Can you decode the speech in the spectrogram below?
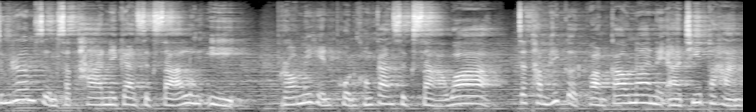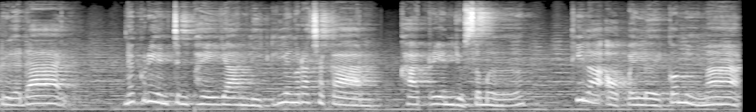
จึงเริ่มเสื่อมศรัทธานในการศึกษาลงอีก เพราะไม่เห็นผลของการศึกษาว่าจะทำให้เกิดความก้าวหน้าในอาชีพทหารเรือได้ นักเรียนจึงพยายามหลีกเลี่ยงราชการ ขาดเรียนอยู่เสมอ ที่ลาออกไปเลยก็มีมาก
